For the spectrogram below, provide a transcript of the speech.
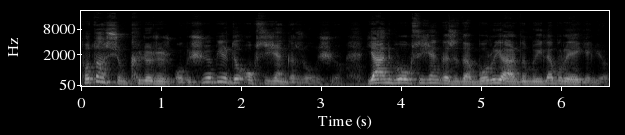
potasyum klorür oluşuyor. Bir de oksijen gazı oluşuyor. Yani bu oksijen gazı da boru yardımıyla buraya geliyor.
